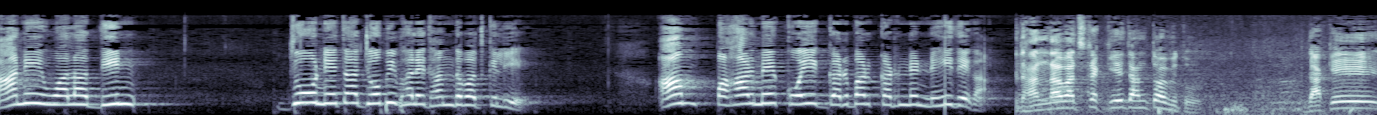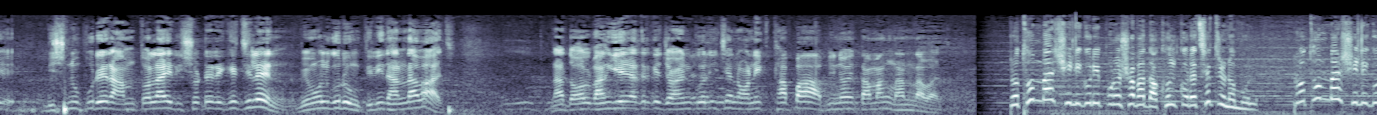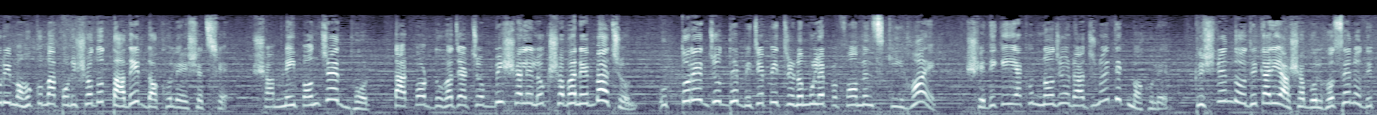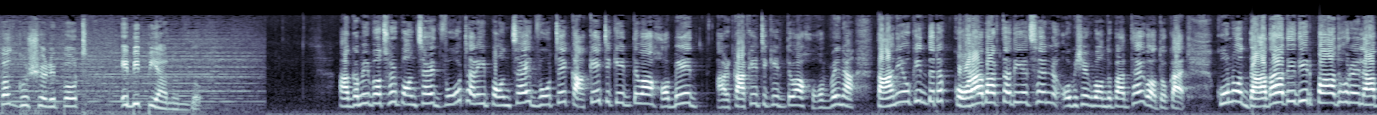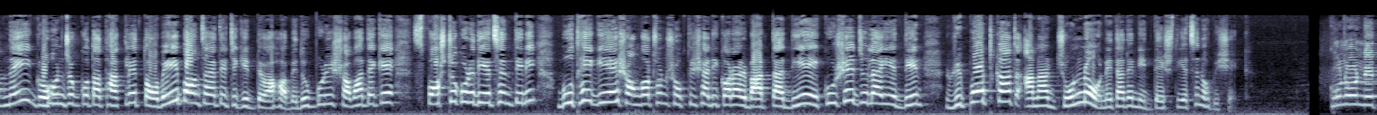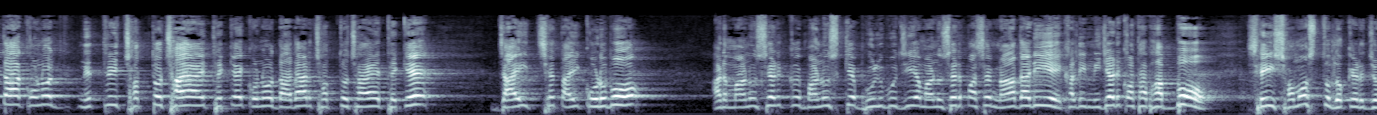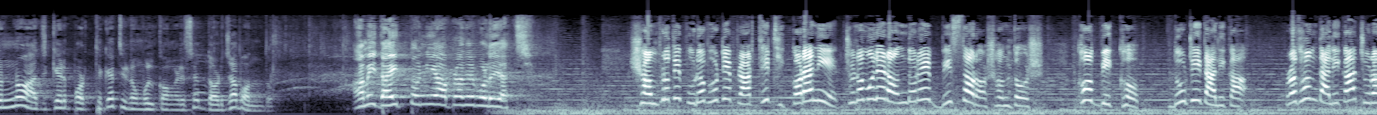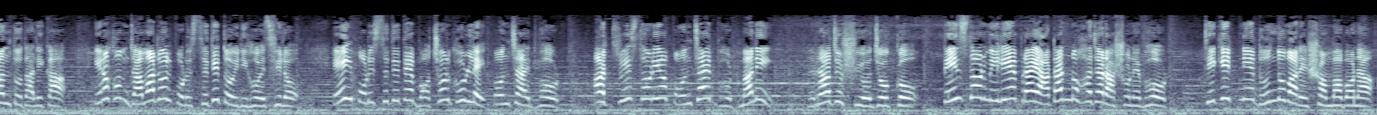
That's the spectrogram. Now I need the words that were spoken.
आने वाला दिन जो नेता जो भी भले धंधवत के लिए आम पहाड़ में कोई गड़बड़ करने नहीं देगा ধান্দাবাজটা কে জানতে হবে তো যাকে বিষ্ণুপুরের আমতলায় রিসোর্টে রেখেছিলেন বিমল গুরুং, তিনি ধান্দাবাজ? না দল ভাঙিয়ে যাদেরকে জয়েন করিয়েছেন অনেক থাপা, বিনয় তামাং ধান্দাবাজ? প্রথমবার শিলিগুড়ি পুরসভা দখল করেছে তৃণমূল। প্রথমবার শিলিগুড়ি মহকুমা পরিষদও তাদের দখলে এসেছে। সামনেই পঞ্চায়েত ভোট, তারপর দু হাজার চব্বিশ সালে লোকসভা নির্বাচন। উত্তরের যুদ্ধে বিজেপি তৃণমূলের পারফরমেন্স কি হয়, সেদিকেই এখন নজর রাজনৈতিক মহলের। কৃষ্ণেন্দু অধিকারী আশাবুল হোসেন ও দীপক ঘোষের রিপোর্ট এবিপি আনন্দ। আগামী বছর পঞ্চায়েত ভোট, আর এই পঞ্চায়েত ভোটে কাকে টিকিট দেওয়া হবে আর কাকে টিকিট দেওয়া হবে না, তা নিয়েও কিন্তু একটা কড়া বার্তা দিয়েছেন অভিষেক বন্দ্যোপাধ্যায় গতকাল। কোনো দাদা দিদির পা ধরে লাভ নেই, গ্রহণযোগ্যতা থাকলে তবেই পঞ্চায়েতে টিকিট দেওয়া হবে। ধূপগুড়ির সভা থেকে স্পষ্ট করে দিয়েছেন তিনি। বুথে গিয়ে সংগঠন শক্তিশালী করার বার্তা দিয়ে একুশে জুলাইয়ের দিন রিপোর্ট কার্ড আনার জন্য নেতাদের নির্দেশ দিয়েছেন অভিষেক। কোনো নেতা, কোনো নেত্রীর ছত্রছায়ায় থেকে, কোনো দাদার ছত্র ছত্রছায়ায় থেকে যা ইচ্ছে তাই করব। আর মানুষের মানুষকে ভুল বুঝিয়ে মানুষের পাশে না দাঁড়িয়ে খালি নিজের কথা ভাববো, সেই সমস্ত লোকের জন্য আজকের পর থেকে তৃণমূল কংগ্রেসের দরজা বন্ধ। আমি দায়িত্ব নিয়ে আপনাদের বলে যাচ্ছি। সম্প্রতি পুরভোটে প্রার্থী ঠিক করা নিয়ে তৃণমূলের অন্দরে বিস্তর অসন্তোষ। ক্ষোভ বিক্ষোভ, দুটি তালিকা। প্রথম তালিকা, চূড়ান্ত তালিকা। এরকম জামাডোল পরিস্থিতি তৈরি হয়েছিল। এই পরিস্থিতিতে বছর ঘুরলে পঞ্চায়েত ভোট। আর ত্রিস্তরীয় পঞ্চায়েত ভোট মানে। রাজস্বীয় যোগ্য। তিন স্তর মিলিয়ে প্রায় আটান্ন হাজার আসনে ভোট। টিকিট নিয়ে ধুন্ধুমারের সম্ভাবনা।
